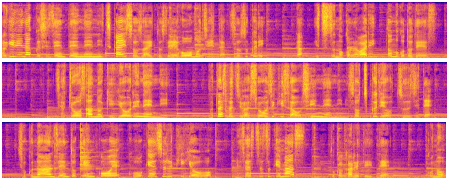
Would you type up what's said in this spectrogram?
限りなく自然天然に近い素材と製法を用いた味噌作りが5つのこだわりとのことです。社長さんの企業理念に私たちは正直さを信念に味噌作りを通じて食の安全と健康へ貢献する企業を目指し続けます。と書かれていてこの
